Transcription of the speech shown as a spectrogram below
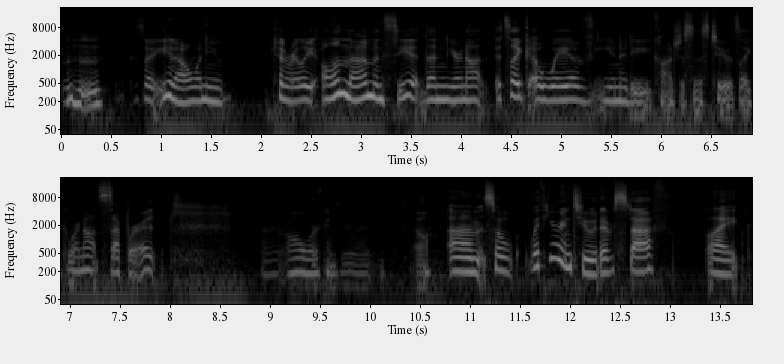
because you know when you can really own them and see it, then you're not. It's like a way of unity consciousness too. It's like we're not separate. We're all working through it. So Um, so with your intuitive stuff, like,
